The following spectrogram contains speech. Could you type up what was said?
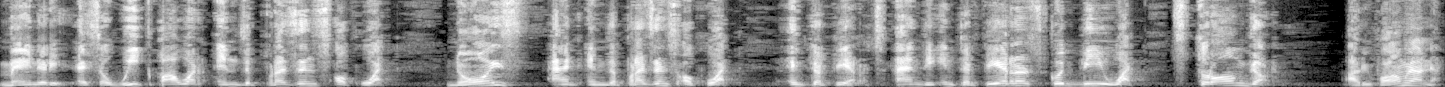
Mainly, it's a weak power in the presence of what? Noise and in the presence of what? Interference. And the interference could be what? Stronger. Are you following me on that?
